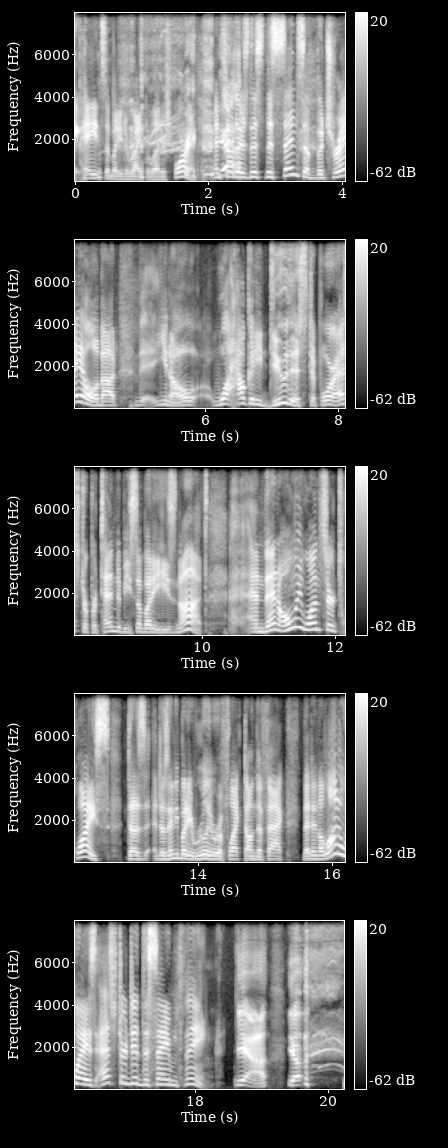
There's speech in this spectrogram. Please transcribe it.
He paid somebody to write the letters for him. And so there's this this sense of betrayal about the- you know what how could he do this to poor Esther pretend to be somebody he's not. And then only once or twice does does anybody really reflect on the fact that in a lot of ways Esther did the same thing. Yeah. Yep.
